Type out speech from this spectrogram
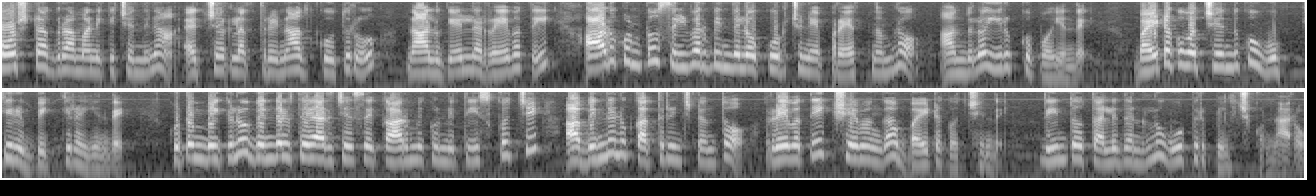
కోష్టా గ్రామానికి చెందిన ఎచ్చర్ల త్రినాథ్ కూతురు నాలుగేళ్ళ రేవతి ఆడుకుంటూ సిల్వర్ బిందెలో కూర్చునే ప్రయత్నంలో అందులో ఇరుక్కుపోయింది. బయటకు వచ్చేందుకు ఉక్కిరి బిక్కిరయ్యింది. కుటుంబీకులు బిందెలు తయారు చేసే కార్మికుణ్ణి తీసుకొచ్చి ఆ బిందెను కత్తిరించడంతో రేవతి క్షేమంగా బయటకొచ్చింది. దీంతో తల్లిదండ్రులు ఊపిరి పీల్చుకున్నారు.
